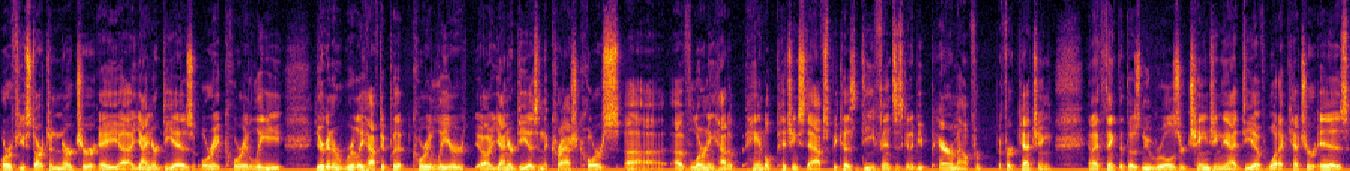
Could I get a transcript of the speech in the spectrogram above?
or if you start to nurture a uh, Yainer Diaz or a Korey Lee, you're going to really have to put Korey Lee or uh, Yainer Diaz in the crash course uh, of learning how to handle pitching staffs because defense is going to be paramount for for catching. And I think that those new rules are changing the idea of what a catcher is.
